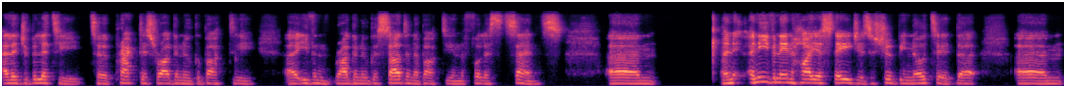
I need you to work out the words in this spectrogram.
eligibility to practice Raganuga Bhakti, uh, even Raganuga Sadhana Bhakti in the fullest sense. Um, and, and even in higher stages, it should be noted that um,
